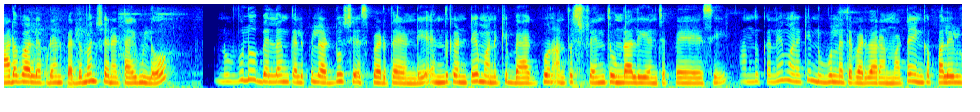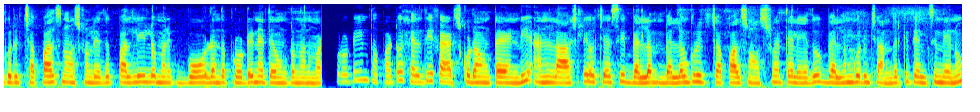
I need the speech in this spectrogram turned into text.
ఆడవాళ్ళు ఎప్పుడైనా పెద్ద మనిషి అయిన టైంలో నువ్వులు బెల్లం కలిపి లడ్డు చేసి పెడతాయండి. ఎందుకంటే మనకి బ్యాక్ బోన్ అంత స్ట్రెంత్ ఉండాలి అని చెప్పేసి. అందుకనే మనకి నువ్వులను అయితే పెడతారనమాట ఇంకా పల్లీల గురించి చెప్పాల్సిన అవసరం లేదు. పల్లీలో మనకి బోల్డ్ అంత ప్రోటీన్ అయితే ఉంటుందన్నమాట. ప్రోటీన్తో పాటు హెల్తీ ఫ్యాట్స్ కూడా ఉంటాయండి. అండ్ లాస్ట్లీ వచ్చేసి బెల్లం బెల్లం గురించి చెప్పాల్సిన అవసరం అయితే లేదు. బెల్లం గురించి అందరికీ తెలిసిందేను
